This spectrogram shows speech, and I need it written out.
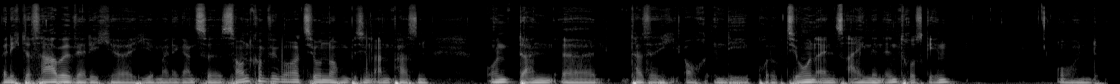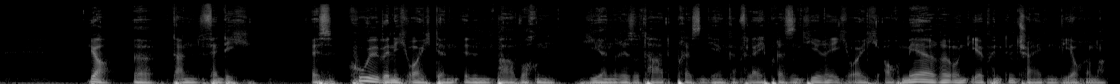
wenn ich das habe, werde ich äh, hier meine ganze Soundkonfiguration noch ein bisschen anpassen und dann äh, tatsächlich auch in die Produktion eines eigenen Intros gehen. Und ja, äh, dann fände ich es cool, wenn ich euch dann in ein paar Wochen hier ein Resultat präsentieren kann. Vielleicht präsentiere ich euch auch mehrere und ihr könnt entscheiden, wie auch immer.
